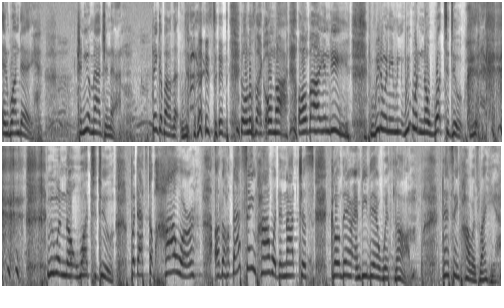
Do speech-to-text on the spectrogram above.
in one day. Can you imagine that? Think about that. Almost like, oh my, oh my, indeed. We don't even, we wouldn't know what to do. we wouldn't know what to do. But that's the power of the, that same power did not just go there and be there with them. That same power is right here.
